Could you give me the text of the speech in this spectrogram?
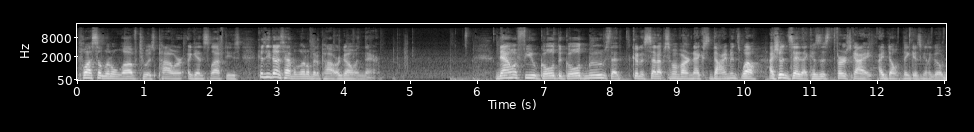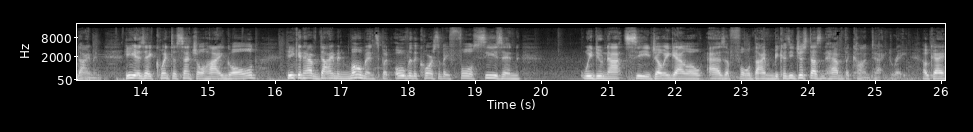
plus a little love to his power against lefties because he does have a little bit of power going there. Now a few gold to gold moves that's going to set up some of our next diamonds. Well, I shouldn't say that because this first guy I don't think is going to go diamond. He is a quintessential high gold. He can have diamond moments, but over the course of a full season, we do not see Joey Gallo as a full diamond because he just doesn't have the contact rate. Okay,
